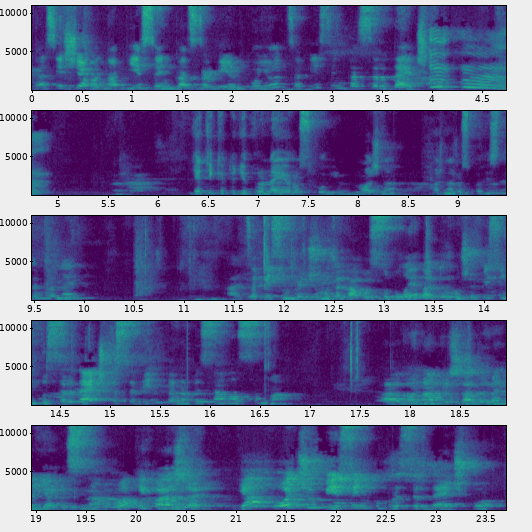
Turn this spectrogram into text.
У нас є ще одна пісенька з Сабінкою. Це пісенька сердечко. Я тільки тоді про неї розповім. Можна? Можна розповісти про неї? А ця пісенька чому така особлива? Тому що пісеньку сердечко Сабінка написала сама. Вона прийшла до мене якось на урок і каже: Я хочу пісеньку про сердечко.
